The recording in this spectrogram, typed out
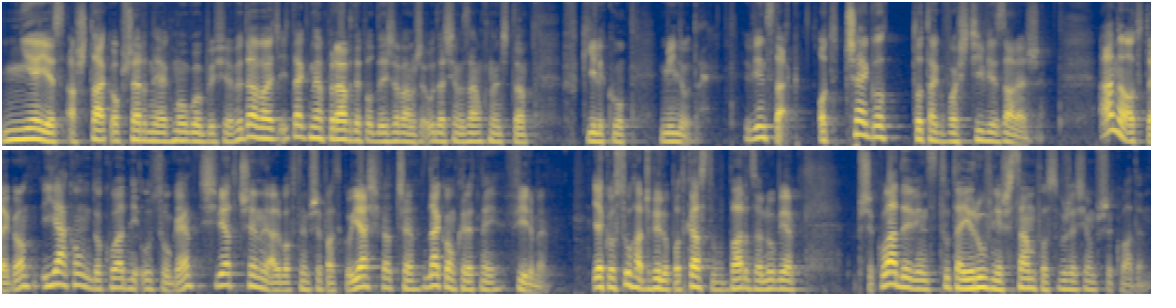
nie jest aż tak obszerny, jak mogłoby się wydawać, i tak naprawdę podejrzewam, że uda się zamknąć to w kilku minutach. Więc tak, od czego to tak właściwie zależy? Ano od tego, jaką dokładnie usługę świadczymy, albo w tym przypadku ja świadczę dla konkretnej firmy. Jako słuchacz wielu podcastów bardzo lubię przykłady, więc tutaj również sam posłużę się przykładem.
